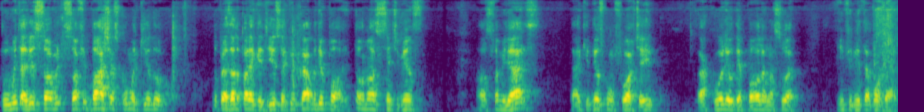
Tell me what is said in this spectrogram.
por muitas vezes sofre, sofre baixas como aqui do, do prezado paraquedista, aqui o cabo de pó. Então, nossos sentimentos aos familiares, tá? que Deus conforte aí, acolha o De Paula na sua infinita bondade.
